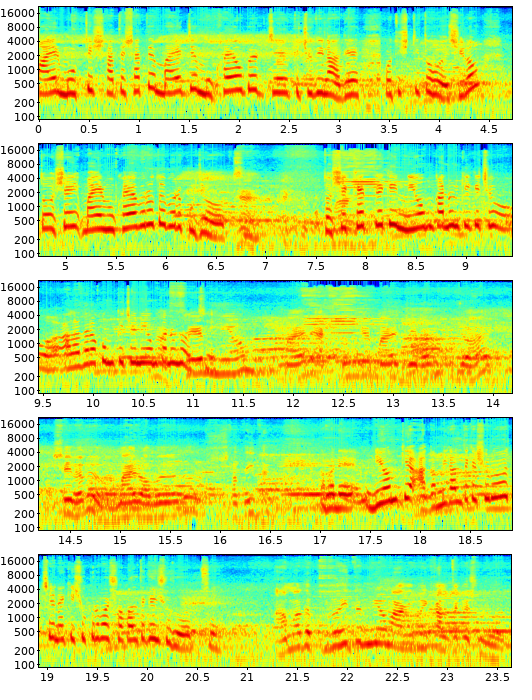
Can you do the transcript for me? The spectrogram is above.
মায়ের মূর্তির সাথে সাথে মায়ের যে মুখায়বের যে কিছুদিন আগে প্রতিষ্ঠিত হয়েছিল তো সেই মায়ের মুখায়বেরও তো এবারে পুজো হচ্ছে। হ্যাঁ তো সেক্ষেত্রে কি নিয়ম কানুন কি কিছু আলাদা রকম কিছু নিয়ম কানুন হচ্ছে? নিয়ম মায়ের একসঙ্গে মায়ের যেভাবে পুজো হয় সেইভাবে মায়ের অবয়ব সাথেই থাকে মানে নিয়ম কি আগামীকাল থেকে শুরু হচ্ছে নাকি শুক্রবার সকাল থেকেই শুরু হচ্ছে? আমাদের পুরোহিতের নিয়ম আগামীকাল থেকে শুরু হবে।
